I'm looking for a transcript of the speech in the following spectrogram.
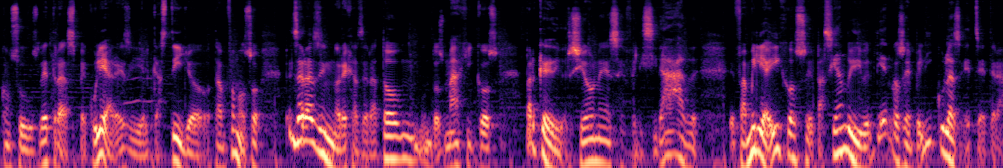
con sus letras peculiares y el castillo tan famoso, pensarás en orejas de ratón, mundos mágicos, parque de diversiones, felicidad, familia e hijos eh, paseando y divirtiéndose, películas, etc.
